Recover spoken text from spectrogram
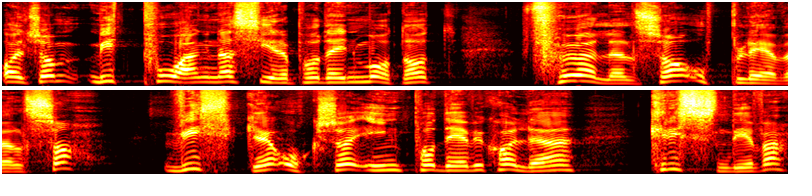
Altså, Mitt poeng jeg sier det på den måten at følelser, opplevelser, virker også inn på det vi kaller kristenlivet.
